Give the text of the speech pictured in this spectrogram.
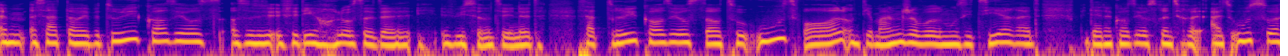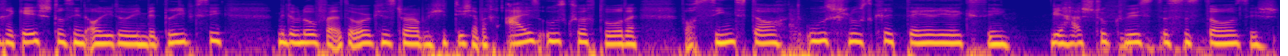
Ähm, es hat da eben drei Casios, also für die, die hören, die die wissen natürlich nicht, es hat drei Casios da zur Auswahl und die Menschen, die musizieren, mit diesen Casios können sich eins aussuchen. Gestern sind alle drei in Betrieb gewesen mit dem Love Orchestra, aber heute ist einfach eins ausgesucht worden. Was sind da die Ausschlusskriterien gewesen? Wie hast du gewusst, dass es das ist?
